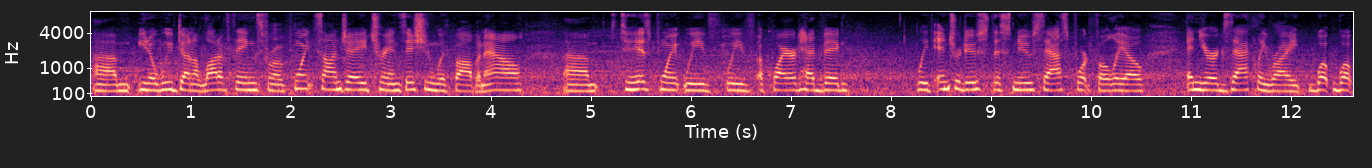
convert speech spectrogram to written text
Um, you know, we've done a lot of things from a point Sanjay, transition with Bob and Al. Um, to his point, we've, we've acquired Hedvig, We've introduced this new SaaS portfolio, and you're exactly right. What, what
